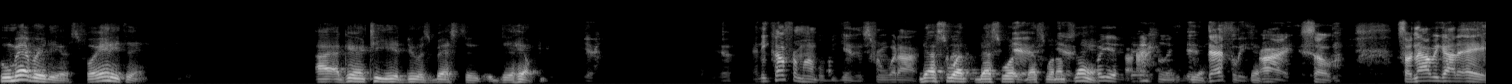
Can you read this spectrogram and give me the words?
whomever it is, for anything, I, I guarantee you he'd do his best to, to help you Yeah, yeah. and he come from humble beginnings, from what I. That's what. That's what. Yeah, that's what yeah. I'm saying. Oh yeah, definitely. Yeah, definitely. All right, so. So now we got a A.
